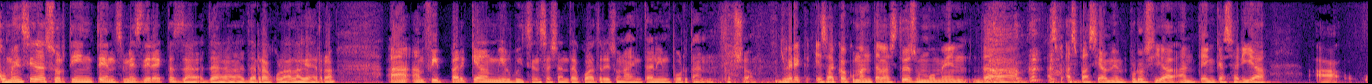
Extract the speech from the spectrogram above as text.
comencin a sortir intents més directes de, de, de regular la guerra. Uh, en fi, per què el 1864 és un any tan important per això? Jo crec que és el que comentaves tu, és un moment de... es- Especialment Prússia entenc que seria uh,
